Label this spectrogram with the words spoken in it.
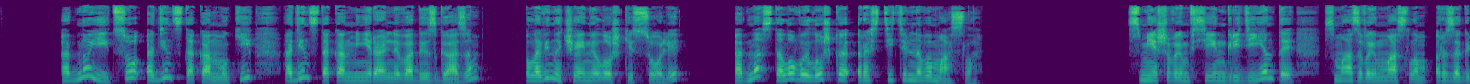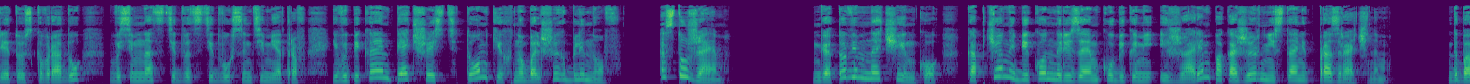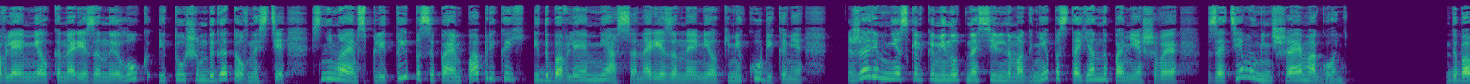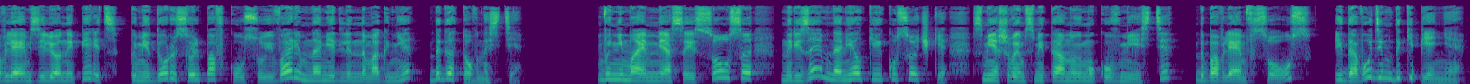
Одно яйцо, один стакан муки, один стакан минеральной воды с газом, половина чайной ложки соли, одна столовая ложка растительного масла. Смешиваем все ингредиенты, смазываем маслом разогретую сковороду 18-22 см и выпекаем 5-6 тонких, но больших блинов. Остужаем. Готовим начинку. Копченый бекон нарезаем кубиками и жарим, пока жир не станет прозрачным. Добавляем мелко нарезанный лук и тушим до готовности. Снимаем с плиты, посыпаем паприкой и добавляем мясо, нарезанное мелкими кубиками. Жарим несколько минут на сильном огне, постоянно помешивая. Затем уменьшаем огонь. Добавляем зеленый перец, помидоры, соль по вкусу и варим на медленном огне до готовности. Вынимаем мясо из соуса, нарезаем на мелкие кусочки, смешиваем сметану и муку вместе, добавляем в соус и доводим до кипения.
